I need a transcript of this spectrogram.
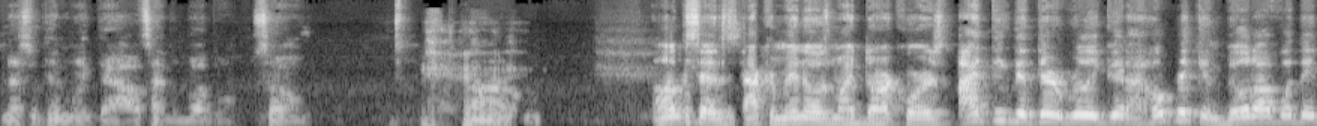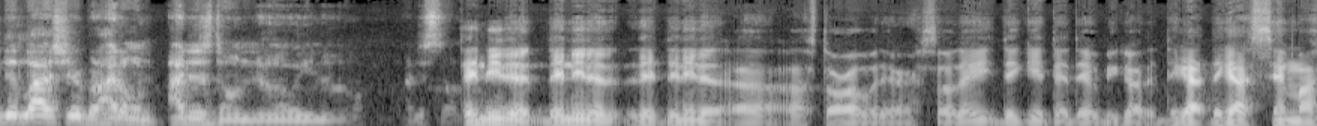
mess with him like that outside the bubble. So, um, Unc says Sacramento is my dark horse. I think that they're really good. I hope they can build off what they did last year, but I don't. I just don't know. You know, I just don't. They need a. They need a. They, they need a, a, star over there. So they they get that they'll be good. They got they got semi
